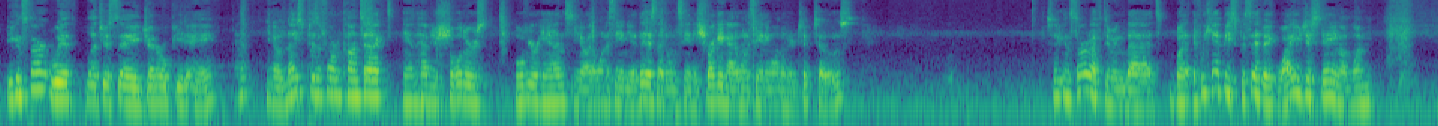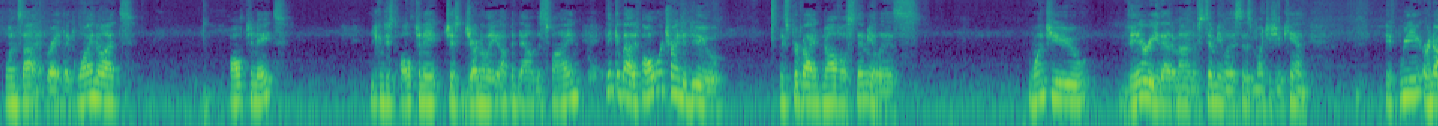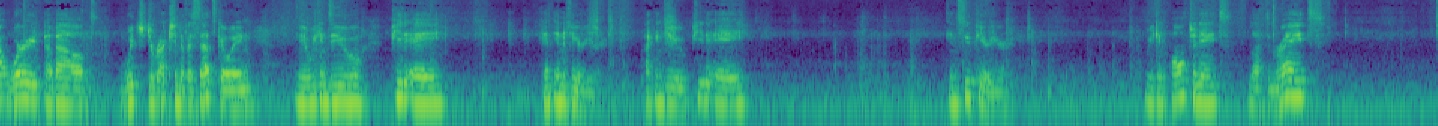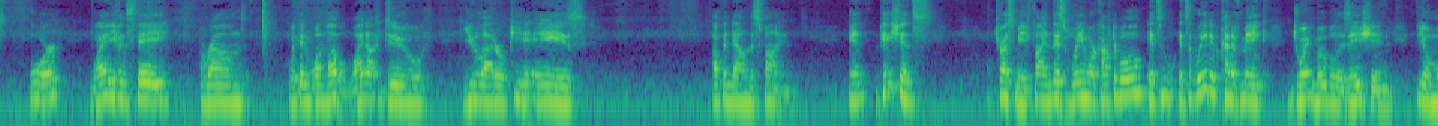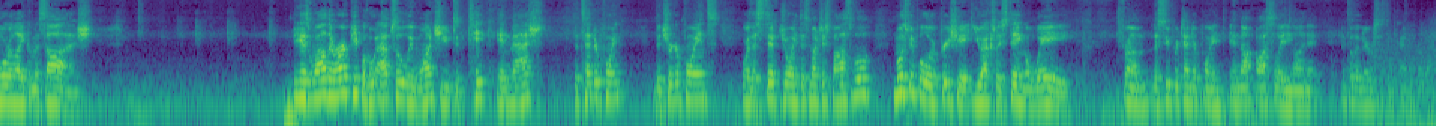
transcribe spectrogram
You can start with, let's just say, general P to A you know, nice pisiform contact and have your shoulders over your hands. You know, I don't want to see any of this. I don't want to see any shrugging. I don't want to see anyone on their tiptoes. So you can start off doing that, but if we can't be specific, why are you just staying on one one side, right? Like why not alternate? You can just alternate just generally up and down the spine. Think about if all we're trying to do is provide novel stimulus once you vary that amount of stimulus as much as you can, if we are not worried about which direction the facet's going, you know, we can do P to A and inferior. I can do P to A and superior. We can alternate left and right, or why even stay around within one level. Why not do unilateral P to A's up and down the spine? And patients, trust me, find this way more comfortable. It's it's a way to kind of make joint mobilization feel more like a massage. Because while there are people who absolutely want you to take and mash the tender point, the trigger points, or the stiff joint as much as possible, most people will appreciate you actually staying away from the super tender point and not oscillating on it until the nervous system kind of relaxes.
